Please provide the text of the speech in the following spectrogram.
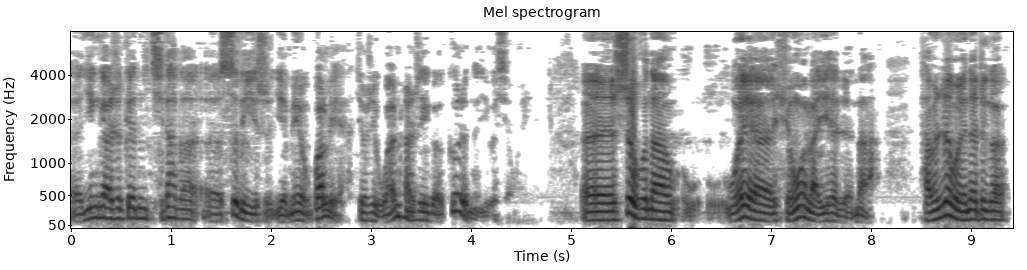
呃应该是跟其他的呃势力意识也没有关联，就是完全是一个个人的一个行为。呃，事后呢，我也询问了一些人呢，他们认为呢，这个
